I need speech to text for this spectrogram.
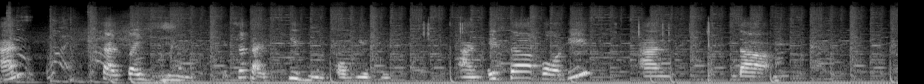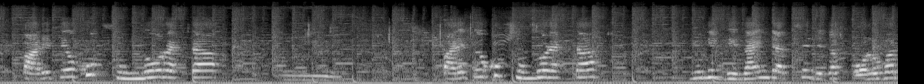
and turquoise blue. It's a turquoise blue, obviously. And it's the body and the পাড়েতেও খুব সুন্দর একটা পাড়েতেও খুব সুন্দর একটা ইউনিক ডিজাইন যাচ্ছে যেটা অল ওভার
